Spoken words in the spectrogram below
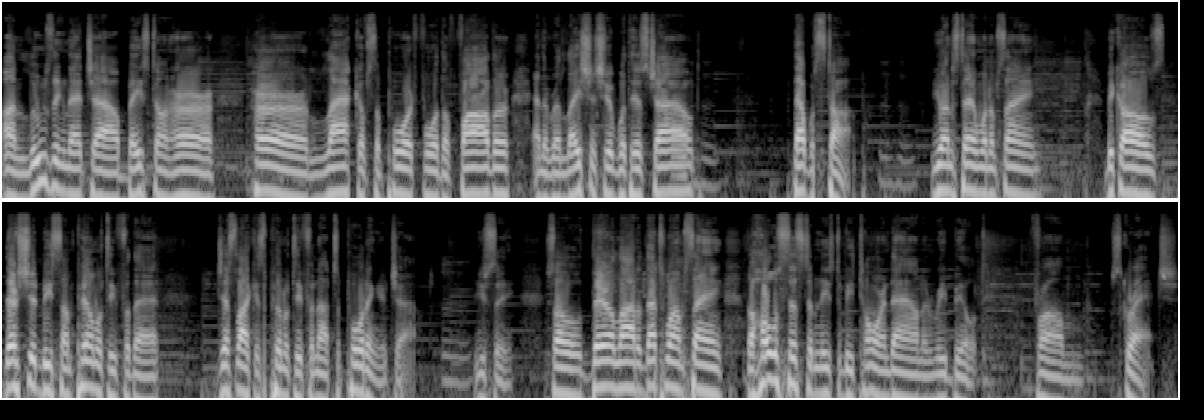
on losing that child based on her her lack of support for the father and the relationship with his child, mm-hmm. that would stop. Mm-hmm. You understand what I'm saying? Because there should be some penalty for that, just like it's penalty for not supporting your child. Mm-hmm. You see, so there are a lot of. That's why I'm saying the whole system needs to be torn down and rebuilt from scratch.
